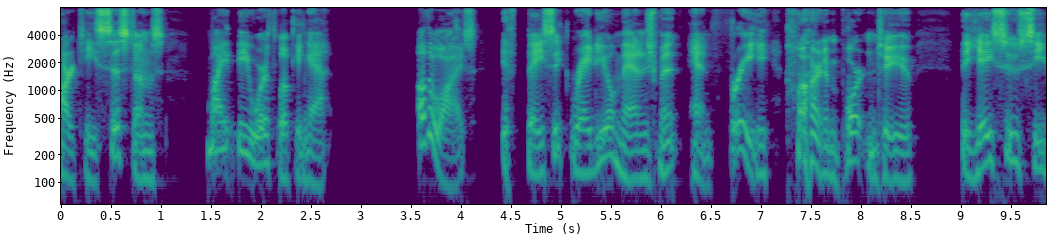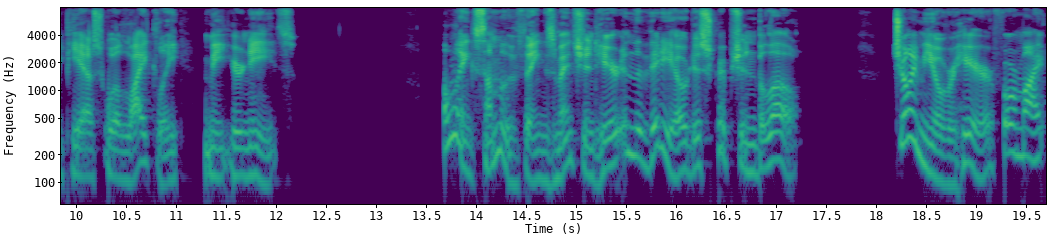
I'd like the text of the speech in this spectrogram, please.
RT Systems might be worth looking at. Otherwise, if basic radio management and free are important to you, the Yaesu CPS will likely meet your needs. I'll link some of the things mentioned here in the video description below. Join me over here for my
